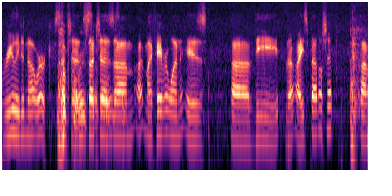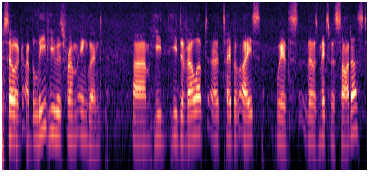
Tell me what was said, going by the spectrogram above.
really did not work, such Of course, as such of as course, um, uh, my favorite one is uh, the the ice battleship. Um, so I, I believe he was from England. Um, he he developed a type of ice with that was mixed with sawdust,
